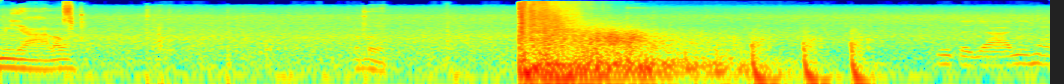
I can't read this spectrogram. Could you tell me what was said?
มียาแล้วอะระเบิดมีแต่ยานี่ให้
